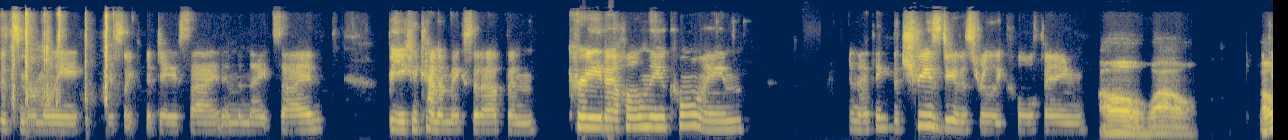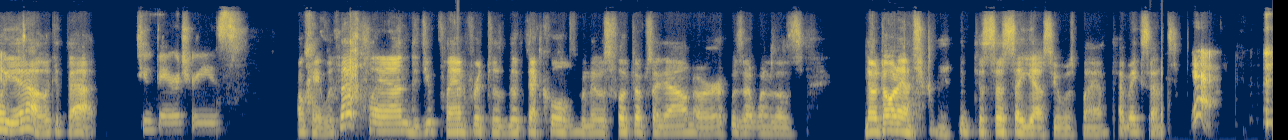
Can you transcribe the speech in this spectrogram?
it's normally just like the day side and the night side, but you could kind of mix it up and create a whole new coin. And I think the trees do this really cool thing. Oh wow. Oh Yeah. look at that. Two bare trees. Okay, was that planned? Did you plan for it to look that cool when it was flipped upside down, or was that one of those? No, don't answer. Just just say yes. It was planned. That makes sense. Yeah.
